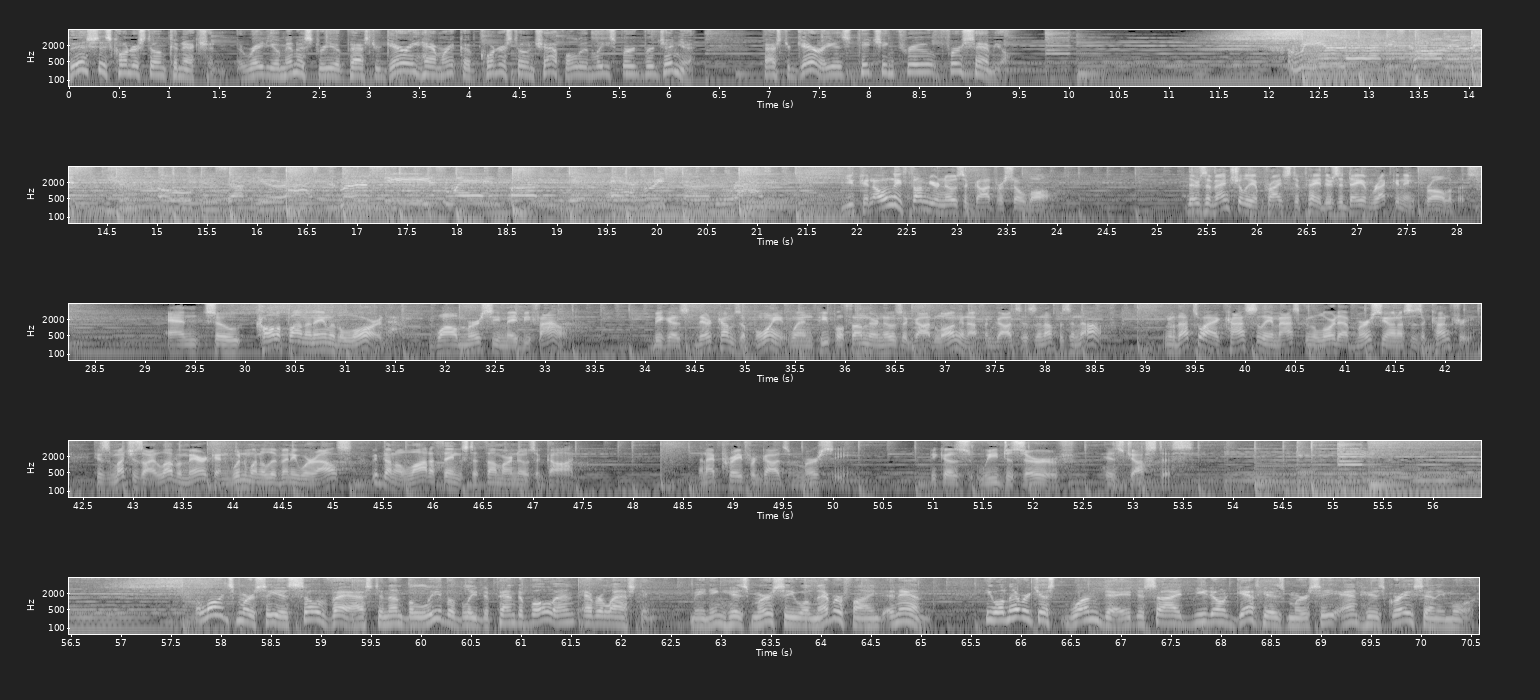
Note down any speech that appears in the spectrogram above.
This is Cornerstone Connection, the radio ministry of Pastor Gary Hamrick of Cornerstone Chapel in Leesburg, Virginia. Pastor Gary is teaching through 1 Samuel. Real love is calling, listen, truth opens up your eyes. Mercy is waiting for you with every sunrise. You can only thumb your nose at God for so long. There's eventually a price to pay. There's a day of reckoning for all of us. And so call upon the name of the Lord while mercy may be found. Because there comes a point when people thumb their nose at God long enough and God says, enough is enough. You know, that's why I constantly am asking the Lord to have mercy on us as a country. Because as much as I love America and wouldn't want to live anywhere else, we've done a lot of things to thumb our nose at God. And I pray for God's mercy because we deserve His justice. The Lord's mercy is so vast and unbelievably dependable and everlasting, meaning His mercy will never find an end. He will never just one day decide you don't get His mercy and His grace anymore.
